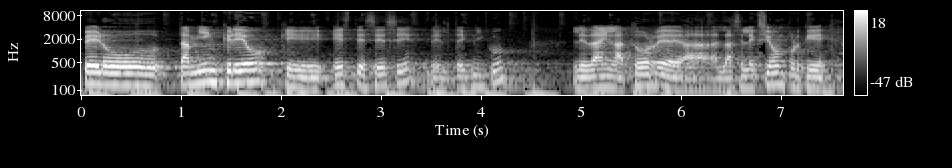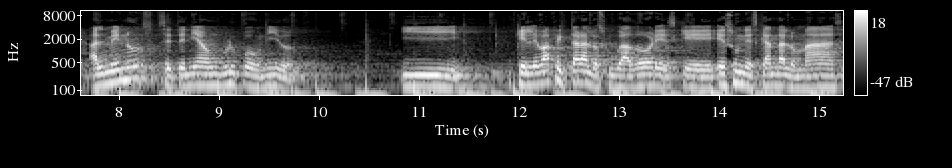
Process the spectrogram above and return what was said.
Pero también creo que este cese del técnico le da en la torre a la selección porque al menos se tenía un grupo unido y que le va a afectar a los jugadores, que es un escándalo más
